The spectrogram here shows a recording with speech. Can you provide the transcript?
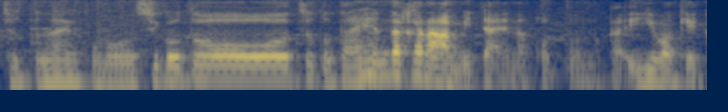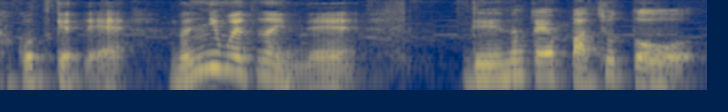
ちょっとね、この仕事ちょっと大変だからみたいなことなんか言い訳かこつけて何にもやってないんで、で、なんかやっぱちょっと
